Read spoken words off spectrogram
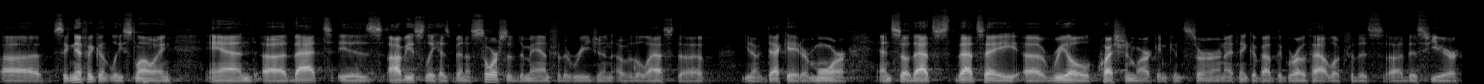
uh, significantly slowing, and uh, that is obviously has been a source of demand for the region over the last uh, you know decade or more, and so that's that's a, a, real question mark and concern I think about the growth outlook for this uh, this year.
